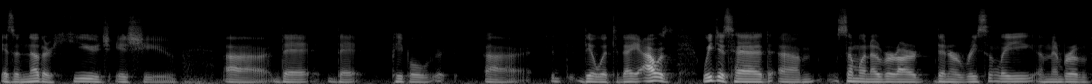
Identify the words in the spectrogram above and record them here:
is another huge issue uh, that that people uh, deal with today. I was we just had um, someone over our dinner recently, a member of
